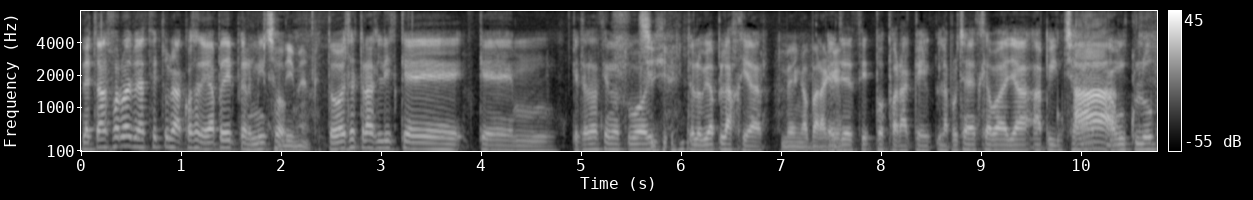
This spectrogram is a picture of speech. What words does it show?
De todas formas, voy a hacerte una cosa, te voy a pedir permiso. Dime. Todo este translist que, que, que estás haciendo tú hoy, Sí. te lo voy a plagiar. Venga, ¿para Es qué? decir, pues para que la próxima vez que vaya a pinchar Ah. a un club,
